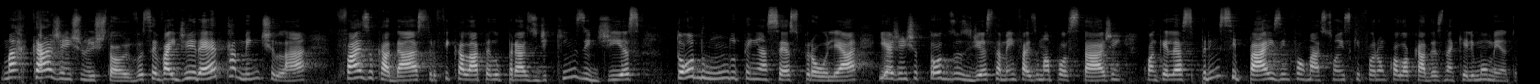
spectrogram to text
marcar a gente no story. Você vai diretamente lá, faz o cadastro, fica lá pelo prazo de 15 dias, todo mundo tem acesso para olhar e a gente todos os dias também faz uma postagem com aquelas principais informações que foram colocadas naquele momento.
